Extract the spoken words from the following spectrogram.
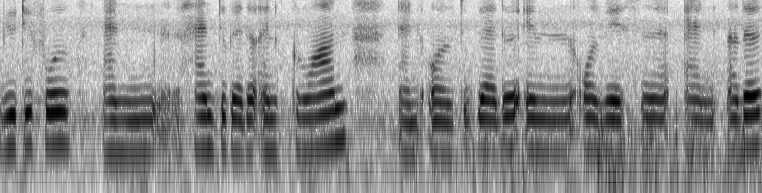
beautiful and hand together and Quran and all together in always uh, and other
